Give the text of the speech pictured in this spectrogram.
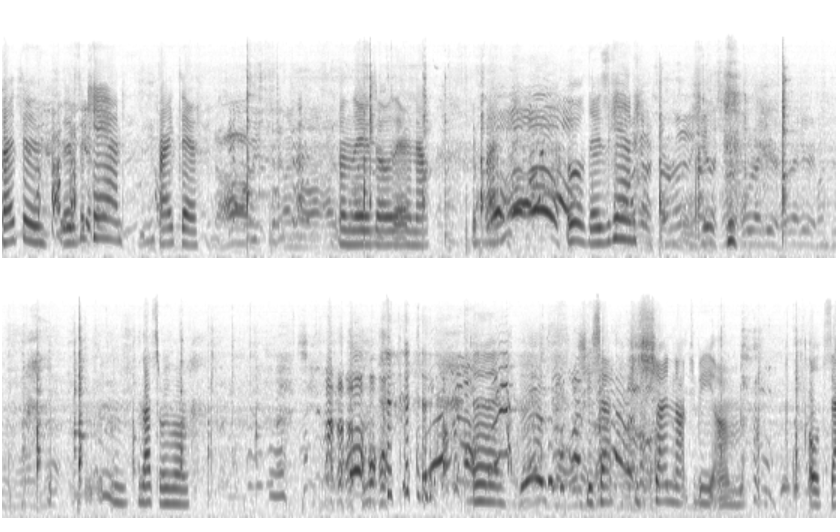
Right there. There's a can. Right there. And there's over there now. Fine. Oh, there's a can. Start running again. Hold right here. Hold right here. Mm, That's my mom. Uh, she's trying, she's trying not to be um old Sow.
